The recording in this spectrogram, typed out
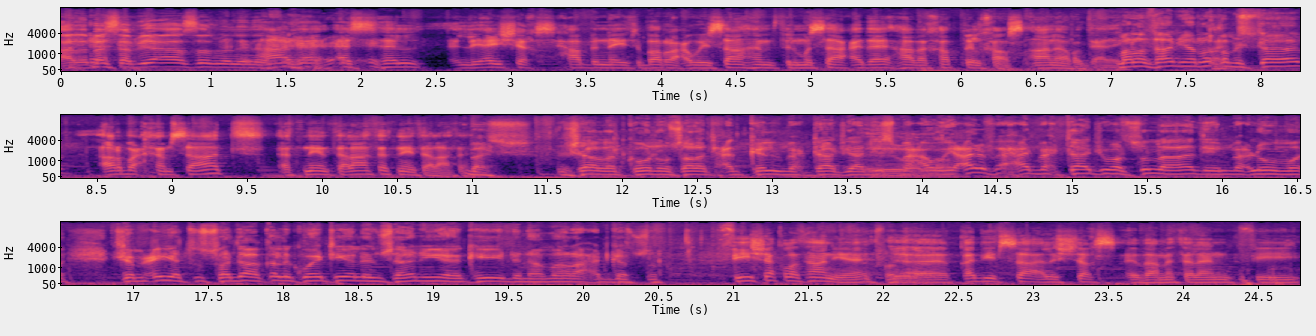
أنا بس أبيع اصل من هنا. هذا أسهل لأي شخص حاب إنه يتبرع ويساهم في المساعدة هذا خطي الخاص. أنا أرد عليه مرة ثانية الرقم أستاذ. أربع خمسات اثنين ثلاثة اثنين ثلاثة. بس. إن شاء الله تكون وصلت حق كل محتاج قاعد إي يسمع والله. ويعرف أحد محتاج يوصل له هذه المعلومة. جمعية الصداقة الكويتية الإنسانية أكيد إنها ما راح تقصر. في شغلة ثانية آه، قد يتساءل الشخص إذا مثلا في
